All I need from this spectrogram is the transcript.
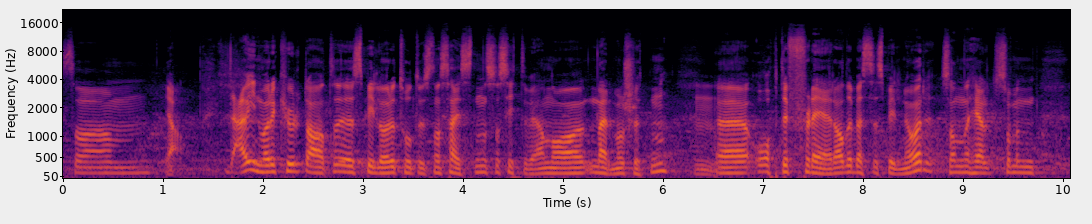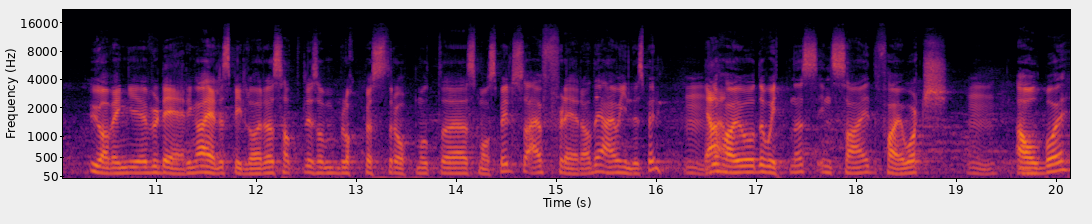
Så um, ja. Det er jo innmari kult da at eh, spillåret 2016 så sitter vi igjen nå nærme oss slutten. Mm. Uh, og opptil flere av de beste spillene i år. Sånn helt som en uavhengig vurdering av hele spillåret satt liksom blockbuster opp mot uh, småspill, så er jo flere av de er jo indiespill. Ja. Du har jo The Witness, Inside, Firewatch, Owlboy.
